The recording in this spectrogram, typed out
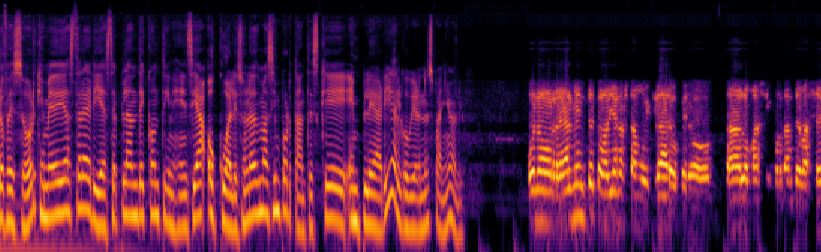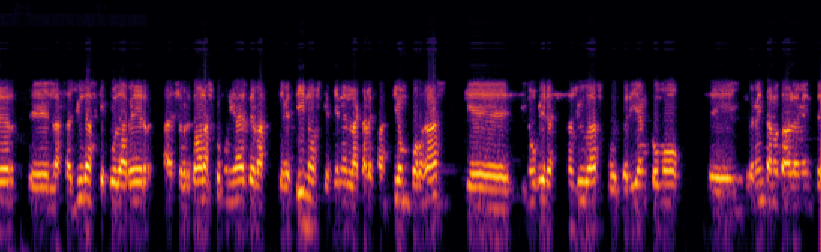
Profesor, ¿qué medidas traería este plan de contingencia o cuáles son las más importantes que emplearía el gobierno español? Bueno, realmente todavía no está muy claro, pero lo más importante va a ser eh, las ayudas que pueda haber, eh, sobre todo a las comunidades de, vecinos que tienen la calefacción por gas, que si no hubiera esas ayudas, pues verían cómo se incrementa notablemente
